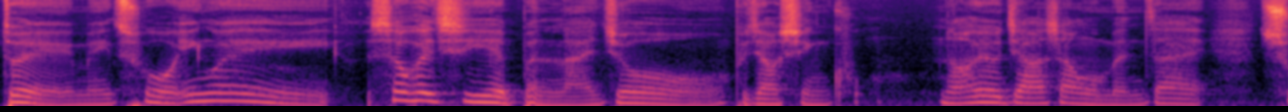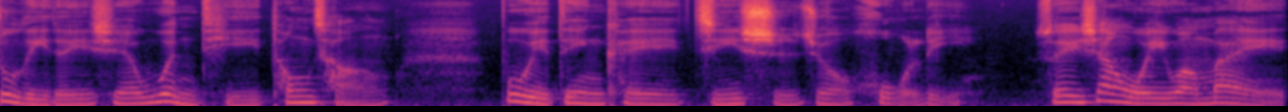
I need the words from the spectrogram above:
对，没错，因为社会企业本来就比较辛苦，然后又加上我们在处理的一些问题，通常不一定可以及时就获利。所以像我以往卖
